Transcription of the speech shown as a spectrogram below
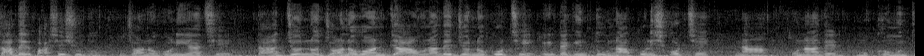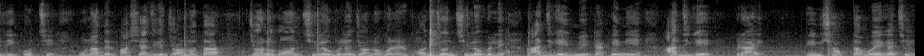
তাদের পাশে শুধু জনগণই আছে। তার জন্য জনগণ যা ওনাদের জন্য করছে, এটা কিন্তু না পুলিশ করছে, না ওনাদের মুখ্যমন্ত্রী করছে। ওনাদের পাশে আজকে জনতা, জনগণ ছিল বলে, জনগণের গর্জন ছিল বলে আজকে মেয়েটাকে নিয়ে আজকে প্রায় তিন সপ্তাহ হয়ে গেছে।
